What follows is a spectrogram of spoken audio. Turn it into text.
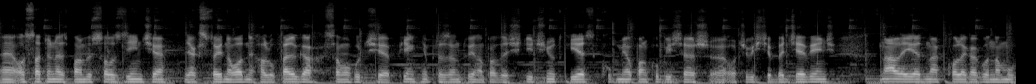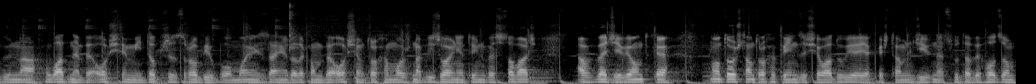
E, Ostatnio nawet pan wysłał zdjęcie, jak stoi na ładnych alufelgach. Samochód się pięknie prezentuje, naprawdę śliczniutki jest. Miał pan kupić też e, oczywiście B9, no ale jednak kolega go namówił na ładne B8 i dobrze zrobił, bo moim zdaniem do taką B8 trochę można wizualnie to inwestować, a w B9 no to już tam trochę pieniędzy się ładuje, jakieś tam dziwne cuda wychodzą,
